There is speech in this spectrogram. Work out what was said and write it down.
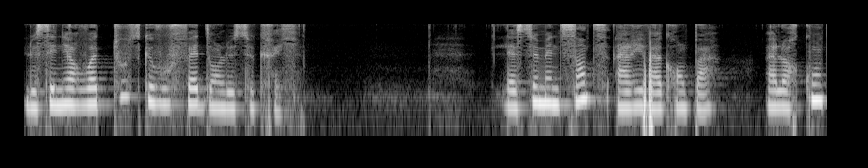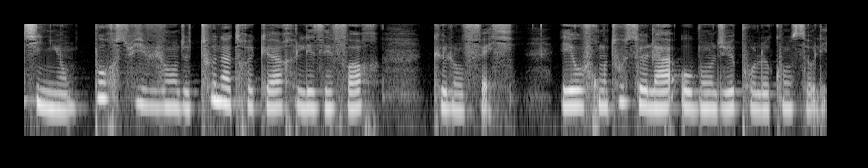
Le Seigneur voit tout ce que vous faites dans le secret. La semaine sainte arrive à grands pas, alors continuons, poursuivons de tout notre cœur les efforts que l'on fait et offrons tout cela au bon Dieu pour le consoler.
